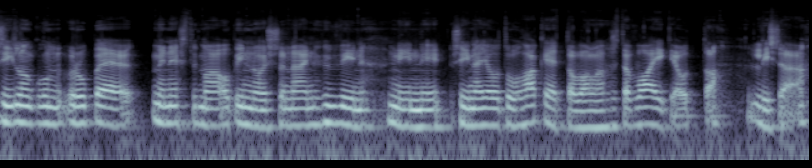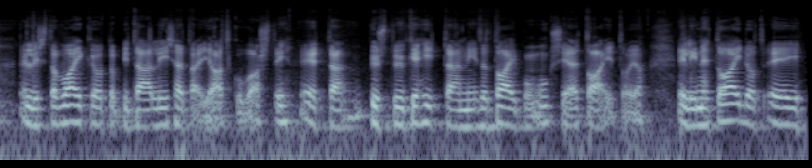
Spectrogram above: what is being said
silloin kun rupeaa menestymään opinnoissa näin hyvin, niin, niin siinä joutuu hakemaan tavallaan sitä vaikeutta lisää. Eli sitä vaikeutta pitää lisätä jatkuvasti, että pystyy kehittämään niitä taipumuksia ja taitoja. Eli ne taidot ei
